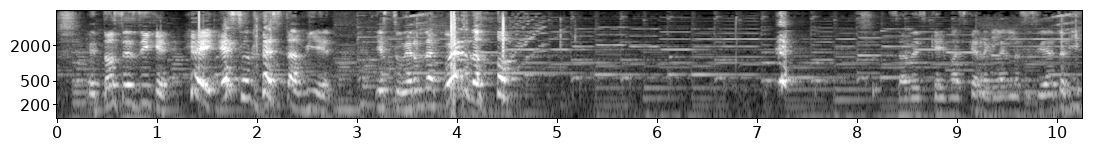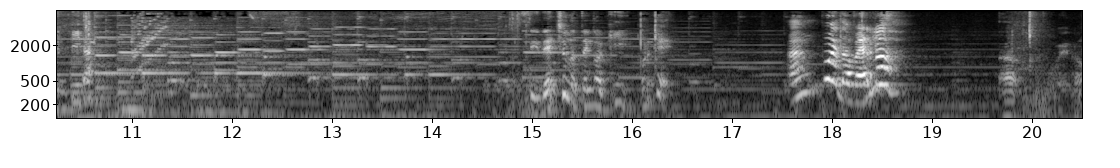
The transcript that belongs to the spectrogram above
Entonces dije, hey, eso no está bien. Y estuvieron de acuerdo. ¿Sabes que hay más que arreglar en la sociedad de hoy en día? Sí, de hecho lo tengo aquí. ¿Por qué? Ah, ¿Puedo verlo? Ah, bueno.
